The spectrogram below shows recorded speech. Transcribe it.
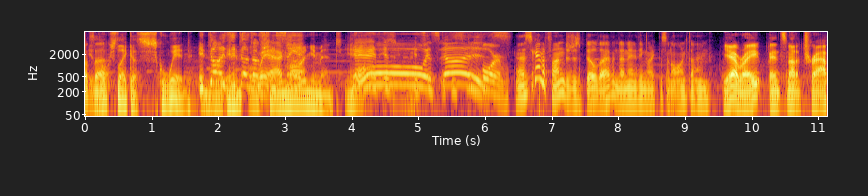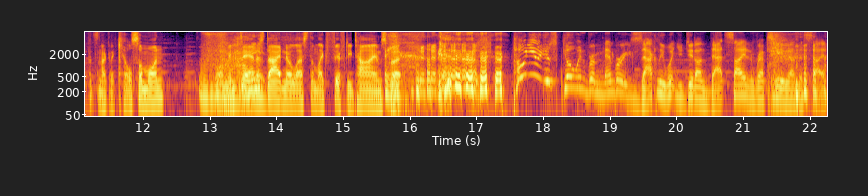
What's it that? looks like a squid. It in- does, in it does, I was ocean just saying. monument. Yeah. Yeah, Oh, it's, it's, it it's, it's, it's does. form. Yeah, this is kind of fun to just build. I haven't done anything like this in a long time. Yeah, right? And it's not a trap. It's not going to kill someone. Well, I mean, Dan has died no less than like 50 times, but How do you just go and remember exactly what you did on that side and replicate it on this side?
